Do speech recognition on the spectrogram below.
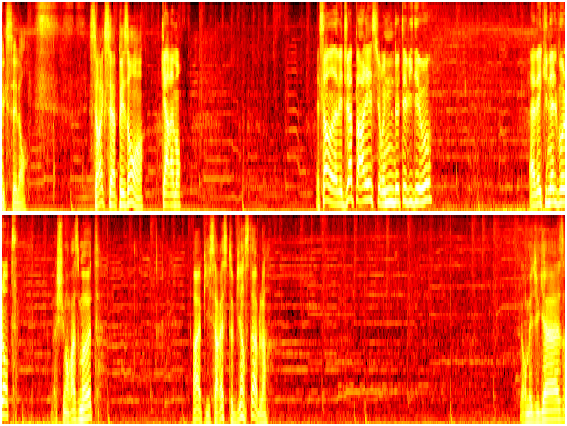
Excellent. C'est vrai que c'est apaisant, hein Carrément. Et ça, on en avait déjà parlé sur une de tes vidéos. Avec une aile volante. Là, je suis en rasemote. Ah, et puis ça reste bien stable. Hein. Je remets du gaz.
